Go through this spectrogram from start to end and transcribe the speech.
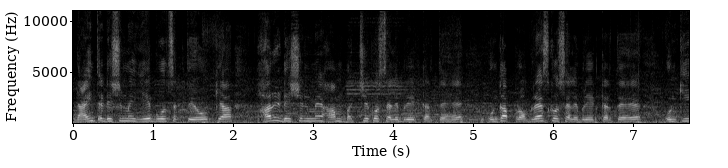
नाइन्थ एडिशन में ये बोल सकते हो, क्या हर एडिशन में हम बच्चे को सेलिब्रेट करते हैं, उनका प्रोग्रेस को सेलिब्रेट करते हैं, उनकी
